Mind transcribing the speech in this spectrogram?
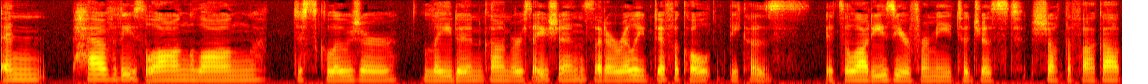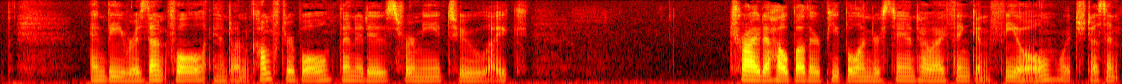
and have these long, long disclosure laden conversations that are really difficult because it's a lot easier for me to just shut the fuck up and be resentful and uncomfortable than it is for me to like try to help other people understand how I think and feel, which doesn't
